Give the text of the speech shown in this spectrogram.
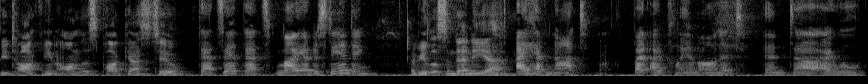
be talking on this podcast too? That's it. That's my understanding. Have you listened to any yet? I have not, but I plan on it, and uh, I will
